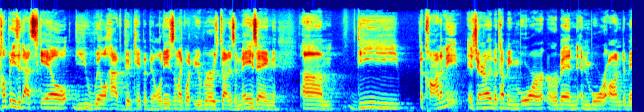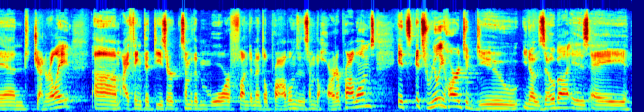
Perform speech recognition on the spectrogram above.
companies at that scale, you will have good capabilities, and like what Uber has done is amazing. Um, the economy is generally becoming more urban and more on demand generally. Um, I think that these are some of the more fundamental problems and some of the harder problems. It's it's really hard to do. You know, Zoba is a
